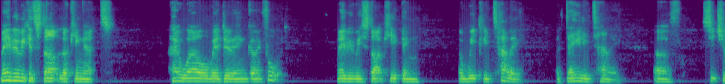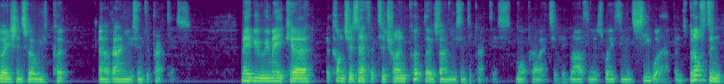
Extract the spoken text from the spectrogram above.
Maybe we could start looking at how well we're doing going forward. Maybe we start keeping a weekly tally, a daily tally of situations where we've put our values into practice. Maybe we make a, a conscious effort to try and put those values into practice more proactively rather than just waiting and see what happens. But often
